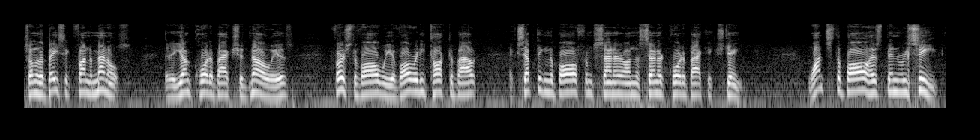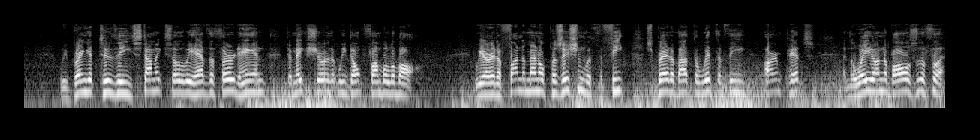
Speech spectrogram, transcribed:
Some of the basic fundamentals that a young quarterback should know is, first of all, we have already talked about accepting the ball from center on the center quarterback exchange. Once the ball has been received, we bring it to the stomach so that we have the third hand to make sure that we don't fumble the ball. We are in a fundamental position with the feet spread about the width of the armpits and the weight on the balls of the foot.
